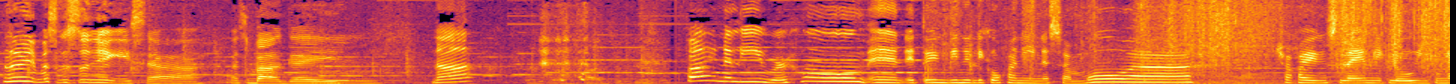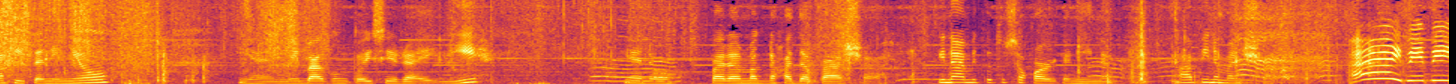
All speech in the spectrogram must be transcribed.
Ay, mas gusto niya yung isa. Mas bagay. Na? Finally, we're home. And ito yung binili ko kanina sa MOA. Tsaka yung slime ni Chloe kung nakita ninyo. Yan. May bagong toy si Riley. Yan o. Para mag nakadapa siya. Ginamit ko to sa car kanina. Happy naman siya. Ay, baby!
